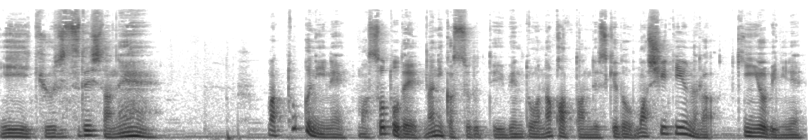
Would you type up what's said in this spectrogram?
いい休日でしたね。まあ、特にね、まあ、外で何かするっていうイベントはなかったんですけど、まあ、強いて言うなら金曜日にね、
